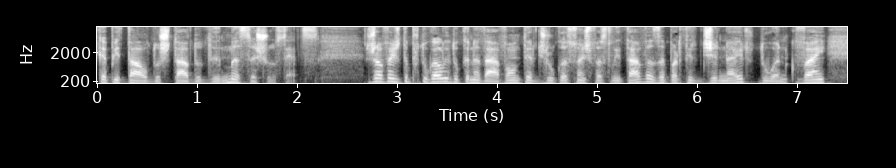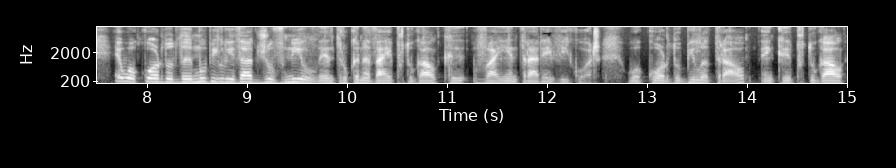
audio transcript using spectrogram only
capital do estado de Massachusetts. Jovens de Portugal e do Canadá vão ter deslocações facilitadas a partir de janeiro do ano que vem. É o acordo de mobilidade juvenil entre o Canadá e Portugal que vai entrar em vigor. O acordo bilateral, em que Portugal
